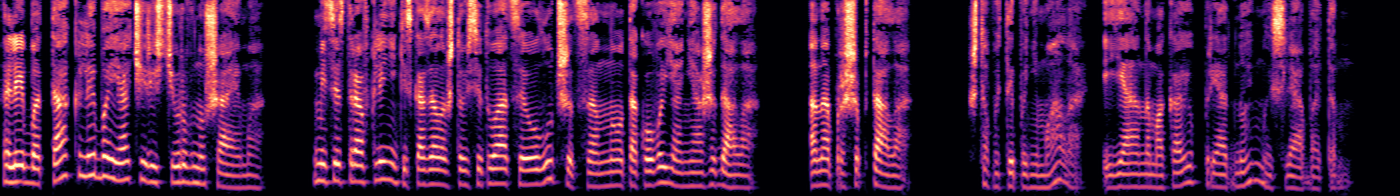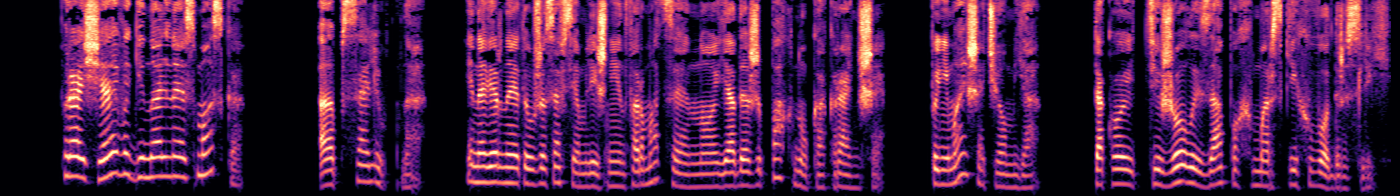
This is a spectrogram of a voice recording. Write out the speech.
Либо так, либо я чересчур внушаема. Медсестра в клинике сказала, что ситуация улучшится, но такого я не ожидала. Она прошептала: "Чтобы ты понимала, я намокаю при одной мысли об этом". Прощай, вагинальная смазка. Абсолютно. И, наверное, это уже совсем лишняя информация, но я даже пахну как раньше. Понимаешь, о чем я? Такой тяжелый запах морских водорослей.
